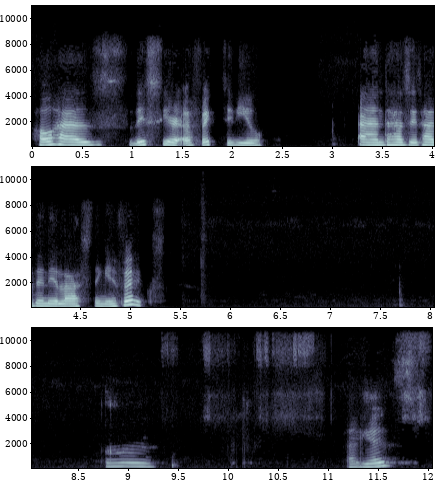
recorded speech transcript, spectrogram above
how has this year affected you and has it had any lasting effects Um, I guess,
